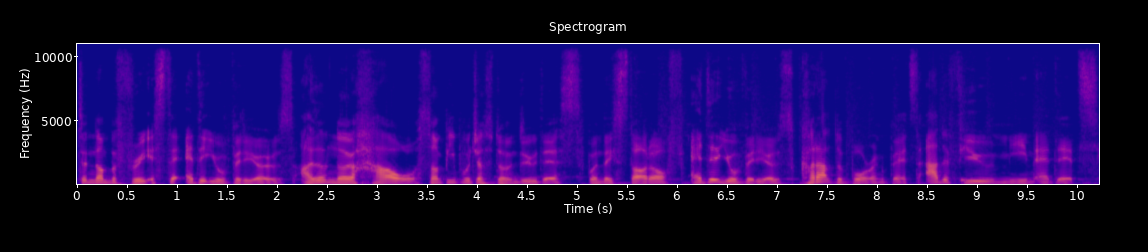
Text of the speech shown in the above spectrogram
Tip number three is to edit your videos. I don't know how, some people just don't do this when they start off. Edit your videos, cut out the boring bits, add a few meme edits.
